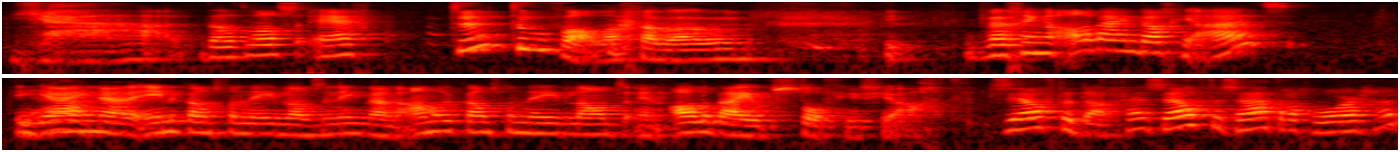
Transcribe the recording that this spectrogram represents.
Ja, dat was echt te toevallig gewoon. We gingen allebei een dagje uit. Ja. Jij naar de ene kant van Nederland en ik naar de andere kant van Nederland. En allebei op stofjesjacht. Zelfde dag, hè? Zelfde zaterdagmorgen.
